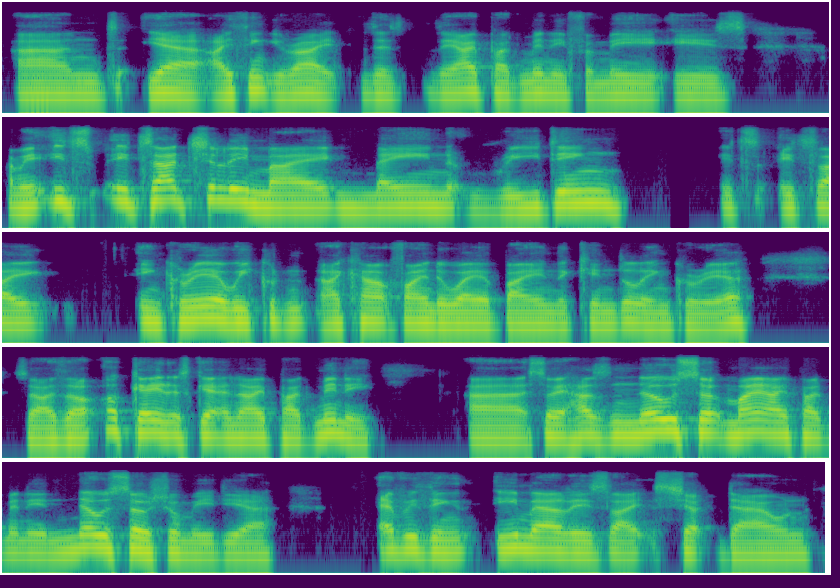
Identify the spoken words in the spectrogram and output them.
And yeah, I think you're right. The, the iPad Mini for me is, I mean, it's it's actually my main reading. It's it's like in Korea we couldn't, I can't find a way of buying the Kindle in Korea, so I thought, okay, let's get an iPad Mini. Uh, so it has no so my iPad Mini, no social media, everything. Email is like shut down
